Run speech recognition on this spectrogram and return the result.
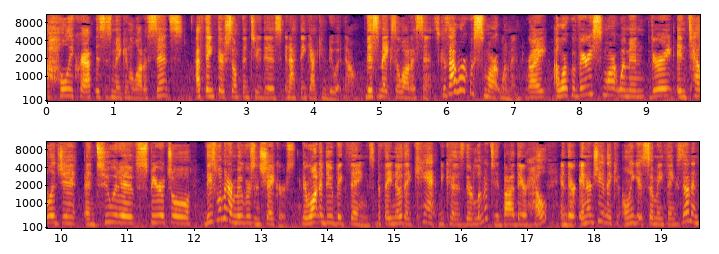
Holy crap, this is making a lot of sense. I think there's something to this and I think I can do it now. This makes a lot of sense because I work with smart women, right? I work with very smart women, very intelligent, intuitive, spiritual. These women are movers and shakers. They're wanting to do big things, but they know they can't because they're limited by their health and their energy and they can only get so many things done. And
